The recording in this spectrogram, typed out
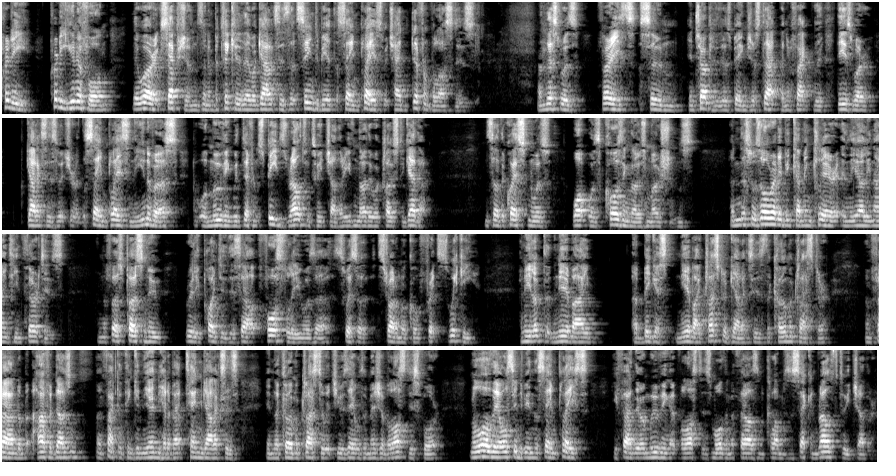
pretty pretty uniform, there were exceptions, and in particular, there were galaxies that seemed to be at the same place, which had different velocities. And this was very soon interpreted as being just that. And in fact, the, these were galaxies which were at the same place in the universe, but were moving with different speeds relative to each other, even though they were close together. And so the question was what was causing those motions? And this was already becoming clear in the early 1930s. And the first person who really pointed this out forcefully was a Swiss astronomer called Fritz Zwicky. And he looked at the nearby, a biggest nearby cluster of galaxies, the Coma cluster, and found half a dozen. In fact, I think in the end he had about 10 galaxies in the Coma cluster, which he was able to measure velocities for. And although they all seemed to be in the same place, he found they were moving at velocities more than a thousand kilometers a second relative to each other.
